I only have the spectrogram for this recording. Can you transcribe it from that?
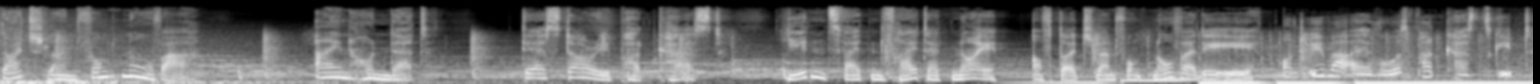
Deutschlandfunk Nova 100. Der Story Podcast. Jeden zweiten Freitag neu auf deutschlandfunknova.de und überall, wo es Podcasts gibt.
